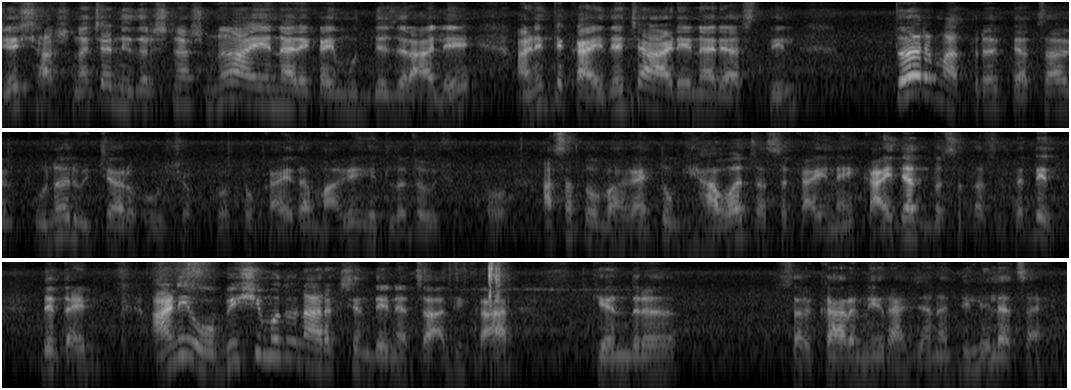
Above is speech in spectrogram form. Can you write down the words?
जे शासनाच्या निदर्शनास न येणारे काही मुद्दे जर आले आणि ते कायद्याच्या आड येणारे असतील तर मात्र त्याचा पुनर्विचार होऊ शकतो तो कायदा मागे घेतला जाऊ शकतो असा तो भाग आहे. तो घ्यावाच असं काही नाही कायद्यात बसत असेल तर देत देता येईल. आणि ओबीसीमधून आरक्षण देण्याचा अधिकार केंद्र सरकारने राज्यांना दिलेलाच आहे.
